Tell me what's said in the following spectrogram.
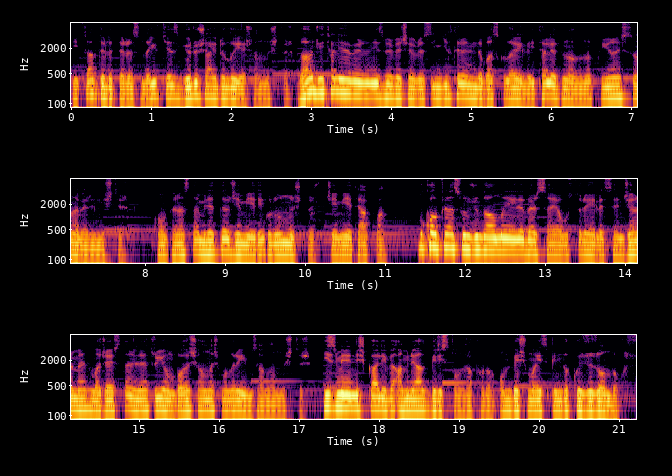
İtilaf devletleri arasında ilk kez görüş ayrılığı yaşanmıştır. Daha önce İtalya'ya verilen İzmir ve çevresi İngiltere'nin de baskılarıyla İtalya'dan alınıp Yunanistan'a verilmiştir. Konferansta Milletler Cemiyeti kurulmuştur. Cemiyeti Akban. Bu konferans sonucunda Almanya ile Versay, Avusturya ile Saint Germain, Macaristan ile Trion barış anlaşmaları imzalanmıştır. İzmir'in işgali ve Amiral Bristol raporu 15 Mayıs 1919.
